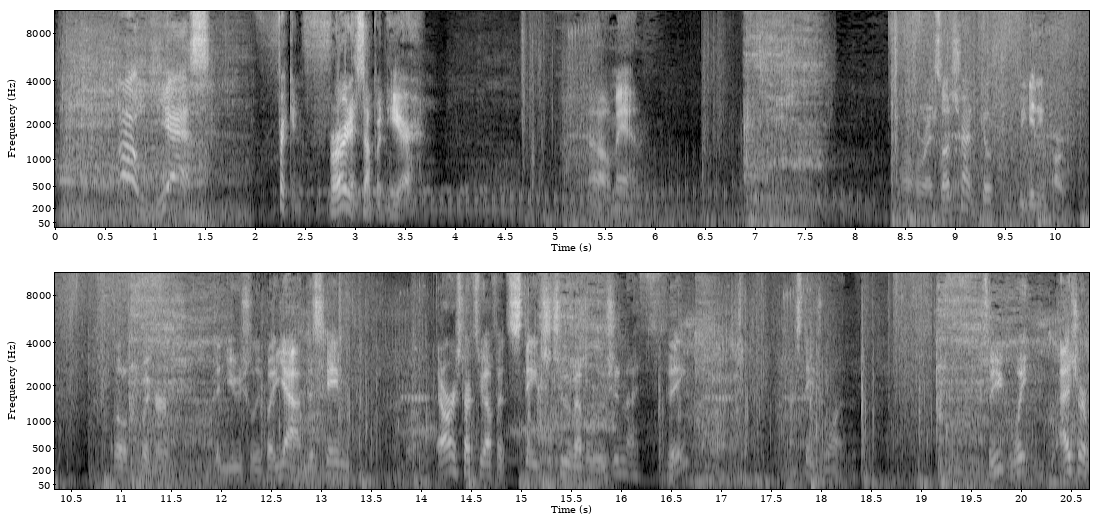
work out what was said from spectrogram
Oh, yes! Freaking furnace up in here! Oh, man. Alright, so let's try to go through the beginning part a little quicker than usually. But yeah, this game it already starts me off at stage two of evolution, I think. Or stage one. So you can wait as you're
